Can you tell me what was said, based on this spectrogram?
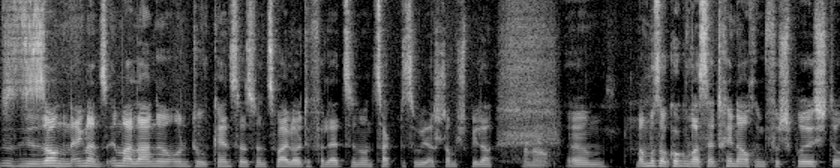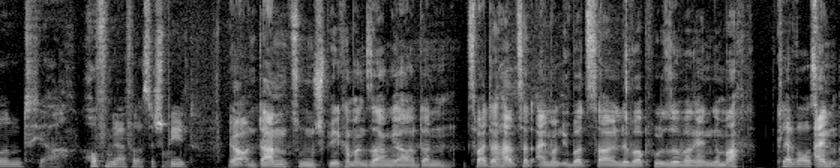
Die Saison in England ist immer lange und du kennst das, wenn zwei Leute verletzt sind und zack, bist du wieder Stammspieler. Genau. Ähm, man muss auch gucken, was der Trainer auch ihm verspricht und ja, hoffen wir einfach, dass er spielt. Ja, und dann zum Spiel kann man sagen, ja, dann zweite Halbzeit einmal in Überzahl, Liverpool souverän gemacht. Clever aus. Ein,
